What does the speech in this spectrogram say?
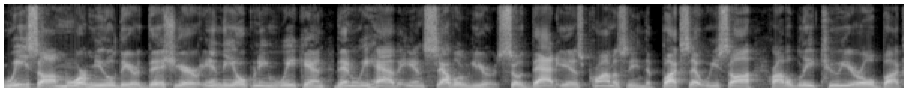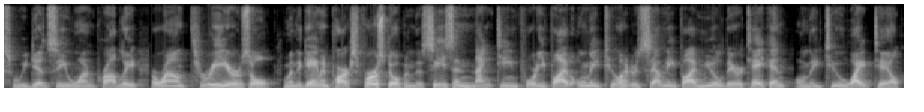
We saw more mule deer this year in the opening weekend than we have in several years, so that is promising. The bucks that we saw probably two year old bucks. We did see one probably around three years old. When the Game and Parks first opened the season, 1945, only 275 mule deer taken, only two whitetail.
